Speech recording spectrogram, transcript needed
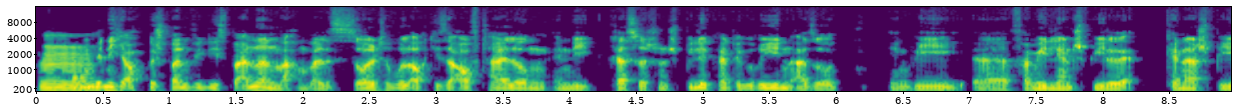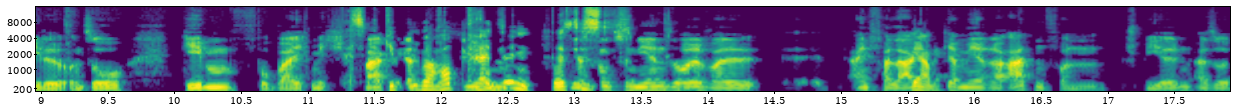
mm. bin ich auch gespannt, wie die es bei anderen machen, weil es sollte wohl auch diese Aufteilung in die klassischen Spielekategorien, also irgendwie äh, Familienspiel, Kennerspiel und so geben, wobei ich mich das frage, gibt überhaupt keinen Sinn. Das, das funktionieren soll, weil ein Verlag ja. hat ja mehrere Arten von Spielen. Also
